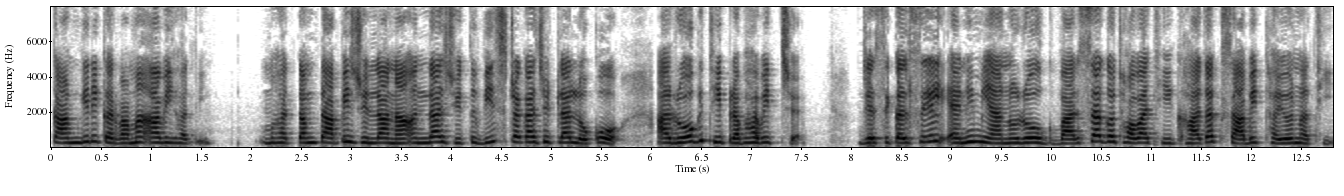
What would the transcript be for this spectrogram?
કામગીરી કરવામાં આવી હતી. મહત્તમ તાપી જિલ્લાના અંદાજિત વીસ ટકા જેટલા લોકો આ રોગથી પ્રભાવિત છે. જે સિકલસેલ એનિમિયાનો રોગ વારસાગત હોવાથી ઘાતક સાબિત થયો નથી.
